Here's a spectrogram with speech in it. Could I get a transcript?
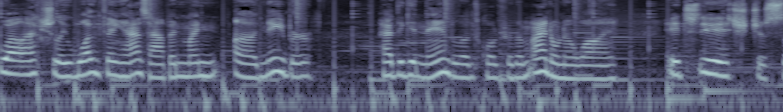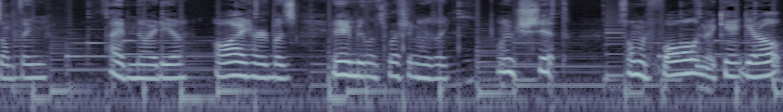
Well, actually, one thing has happened. My uh, neighbor had to get an ambulance called for them. I don't know why. It's it's just something. I have no idea. All I heard was an ambulance rushing. I was like, oh shit, someone fall and they can't get up.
